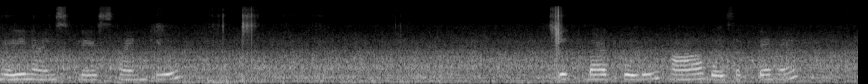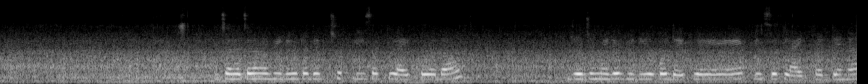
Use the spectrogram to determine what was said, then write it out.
very nice place thank you एक बात बोलूँ हाँ बोल सकते हैं। ज़्यादा ज़्यादा मेरी वीडियो तो देखो प्लीज़ एक लाइक कर दो जो जो मेरे वीडियो को देख रहे हैं प्लीज़ एक लाइक कर देना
